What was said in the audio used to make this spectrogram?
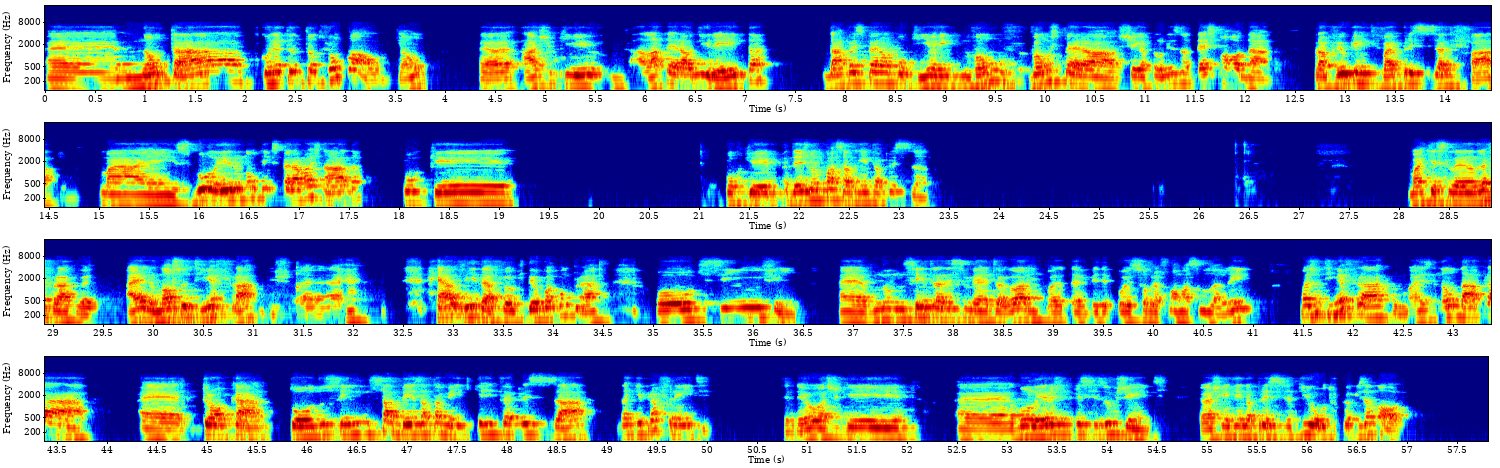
é, não está conectando tanto João Paulo. Então, é, acho que a lateral direita dá para esperar um pouquinho. A gente, vamos, vamos esperar chegar pelo menos na décima rodada para ver o que a gente vai precisar de fato mas goleiro não tem que esperar mais nada, porque porque desde o ano passado quem está precisando. Mas que esse Leandro é fraco, velho. Aí, o nosso time é fraco, bicho. É, é a vida, foi o que deu para comprar. Ou que se, enfim, é, não, sei entrar nesse mérito agora, a gente pode até ver depois sobre a formação do elenco, mas o time é fraco, mas não dá para é, trocar todos sem saber exatamente o que a gente vai precisar daqui para frente. Entendeu? Acho que é, goleiro a gente precisa urgente. Eu acho que a gente ainda precisa de outro camisa nova.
